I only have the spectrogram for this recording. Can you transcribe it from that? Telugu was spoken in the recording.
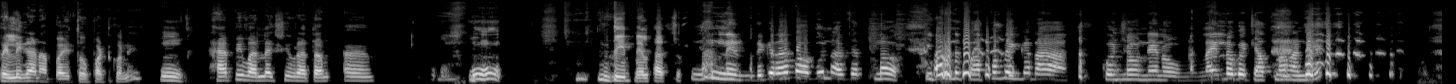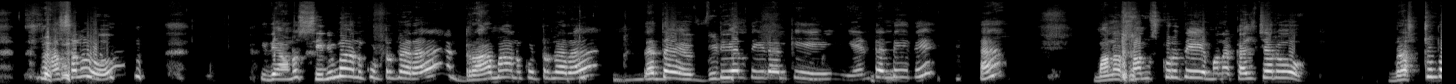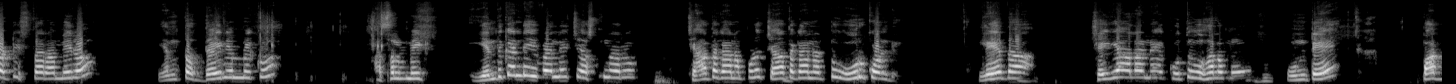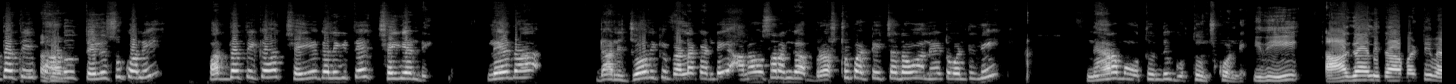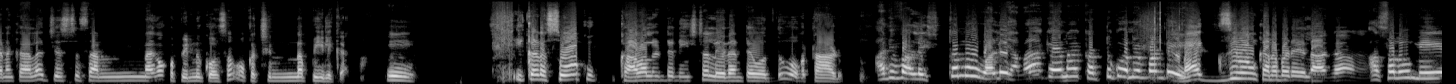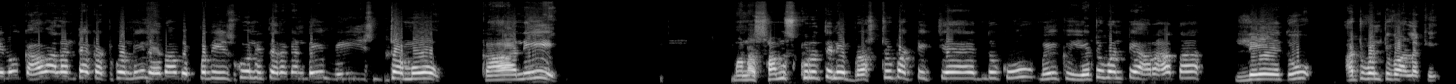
పెళ్ళి కాని అబ్బాయితో పట్టుకొని. హ్యాపీ వరలక్ష్మి వ్రతం. దీన్ని ఎలా నన్ను ఎందుకురా బాబు నా చెప్తున్నావు. ఇప్పుడు తప్పదు ఇంకా నా కొంచెం నేను లైన్లోకి వచ్చేస్తున్నానండి. అసలు ఇదేమన్నా సినిమా అనుకుంటున్నారా డ్రామా అనుకుంటున్నారా లేకపోతే వీడియోలు తీయడానికి ఏంటండి ఇది? మన సంస్కృతి మన కల్చరు భ్రష్టు పట్టిస్తారా మీరు? ఎంత ధైర్యం మీకు? అసలు మీకు ఎందుకండి ఇవన్నీ చేస్తున్నారు? చేతగానప్పుడు చేతగానట్టు ఊరుకోండి. లేదా చెయ్యాలనే కుతూహలము ఉంటే పద్ధతి పాడు తెలుసుకొని పద్ధతిగా చేయగలిగితే చెయ్యండి. లేదా దాని జోలికి వెళ్ళకండి. అనవసరంగా భ్రష్టు పట్టించడం అనేటువంటిది నేరం అవుతుంది గుర్తుంచుకోండి. ఇది ఆగాలి కాబట్టి వెనకాల జస్ట్ సన్నగా ఒక పిన్ను కోసం ఒక చిన్న పీలిక. ఇక్కడ సోకు కావాలంటే నీ ఇష్టం లేదంటే వద్దు ఒక తాడు. అది వాళ్ళ ఇష్టము వాళ్ళు ఎలాగైనా కట్టుకోనివ్వండి. మాక్సిమం కనబడేలాగా. అసలు మీరు కావాలంటే కట్టుకోండి లేదా విప్ప తీసుకొని తిరగండి మీ ఇష్టము. కానీ మన సంస్కృతిని భ్రష్టు పట్టించేందుకు మీకు ఎటువంటి అర్హత లేదు. అటువంటి వాళ్ళకి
